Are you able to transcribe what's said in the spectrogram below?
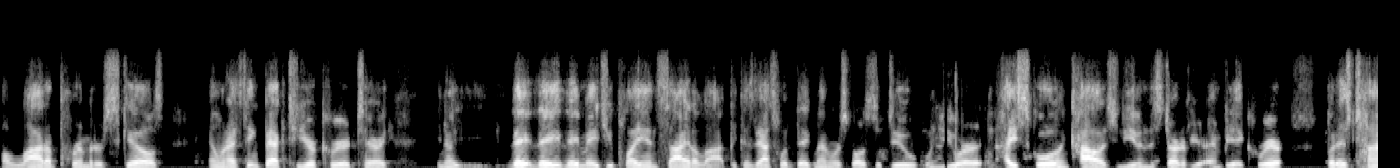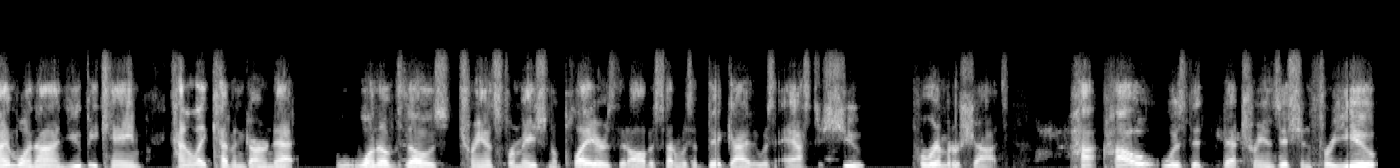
a lot of perimeter skills. And when I think back to your career, Terry, you know, they they they made you play inside a lot because that's what big men were supposed to do when you were in high school and college and even the start of your NBA career. But as time went on, you became kind of like Kevin Garnett, one of those transformational players that all of a sudden was a big guy that was asked to shoot perimeter shots. How how was the, that transition for you?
